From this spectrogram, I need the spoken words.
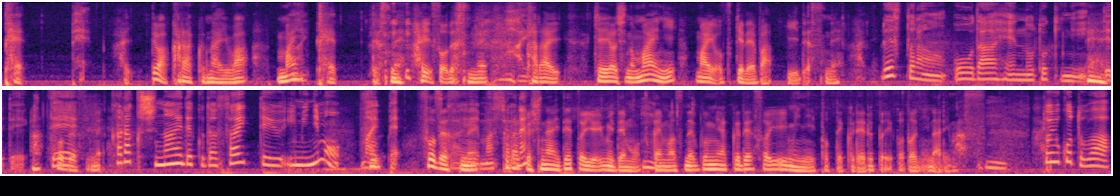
ペ。ペはい。では辛くないはマイペですね。はい、そうですね。はい。辛い形容詞の前にマイをつければいいですね。はい。レストランオーダー編の時に出てきて、ですね。辛くしないでくださいっていう意味にもマイペそうですね。辛くしないでという意味でも使いますね、文脈でそういう意味に取ってくれるということになります、うん。ということは、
